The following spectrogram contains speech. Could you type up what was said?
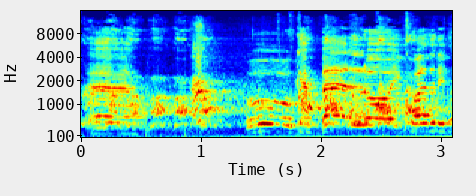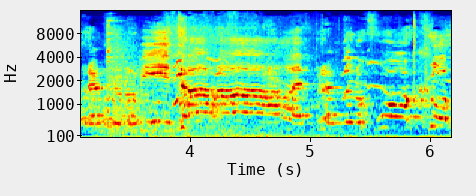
Uh, oh, che bello! I quadri prendono vita e prendono fuoco!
